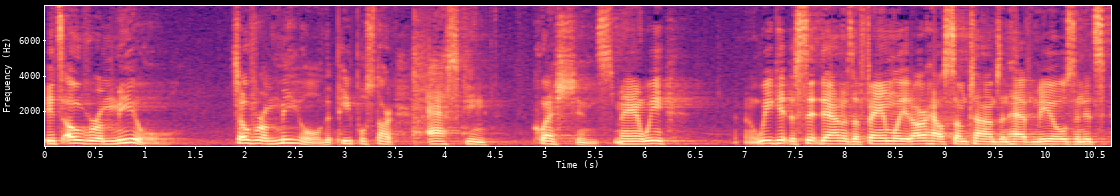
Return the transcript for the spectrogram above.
it's over a meal. It's over a meal that people start asking questions. Man, we, we get to sit down as a family at our house sometimes and have meals, and it's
